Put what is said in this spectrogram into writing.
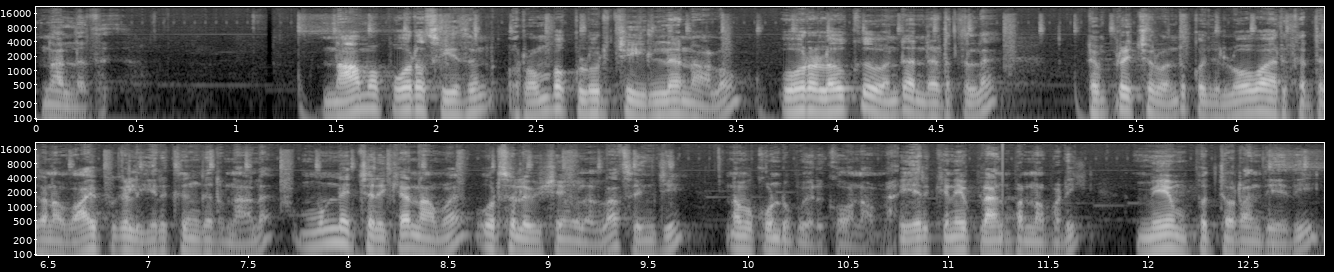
நல்லது. நாம் போகிற சீசன் ரொம்ப குளிர்ச்சி இல்லைனாலும் ஓரளவுக்கு வந்து அந்த இடத்துல டெம்பரேச்சர் வந்து கொஞ்சம் லோவாக இருக்கிறதுக்கான வாய்ப்புகள் இருக்குங்கிறதுனால முன்னெச்சரிக்கையாக நாம் ஒரு சில விஷயங்கள் எல்லாம் செஞ்சு நம்ம கொண்டு போயிருக்கோம் நம்ம ஏற்கனவே பிளான் பண்ணபடி மே முப்பத்தோராம் தேதி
